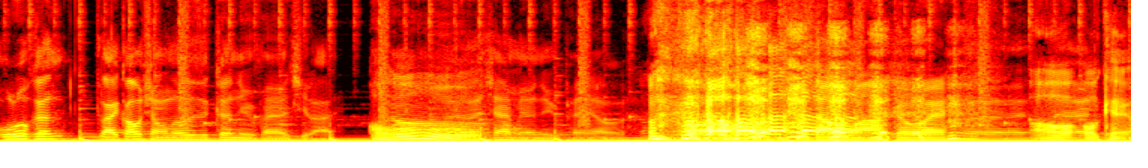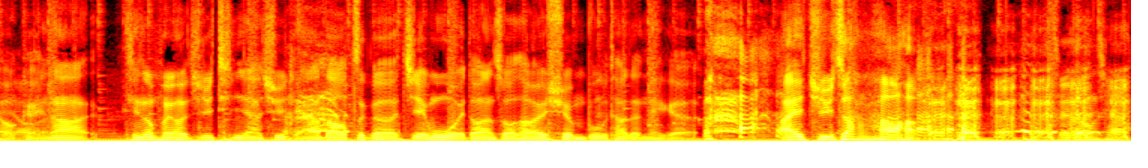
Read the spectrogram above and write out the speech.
我如果跟来高雄都是跟女朋友一起来，哦。现在没有女朋友了。知道吗，各位？对哦对，OK OK，那听众朋友继续听下去，等一下到这个节目尾段的时候，他会宣布他的那个 IG 账号。追踪起来。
